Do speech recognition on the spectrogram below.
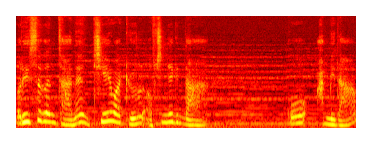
어리석은 자는 지혜와 교훈을 업신여긴다고 합니다.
